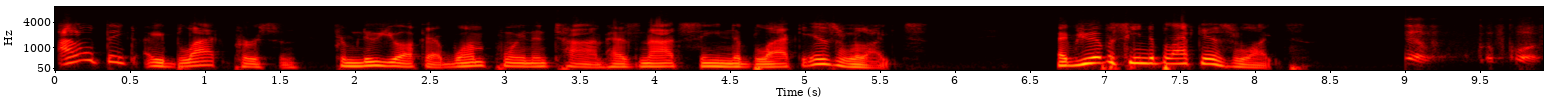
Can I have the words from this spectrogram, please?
I don't think a black person from New York at one point in time has not seen the black Israelites. Have you ever seen the black Israelites? Of course.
